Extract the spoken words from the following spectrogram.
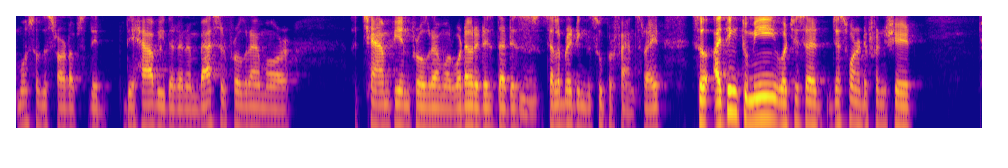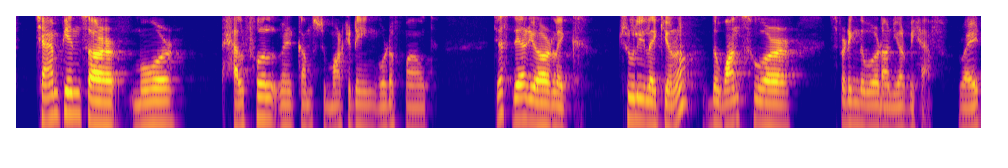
most of the startups they they have either an ambassador program or a champion program or whatever it is that is mm. celebrating the super fans right? So i think to me what you said just want to differentiate. Champions are more helpful when it comes to marketing word of mouth. Just there you're like truly like you know the ones who are spreading the word on your behalf right?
